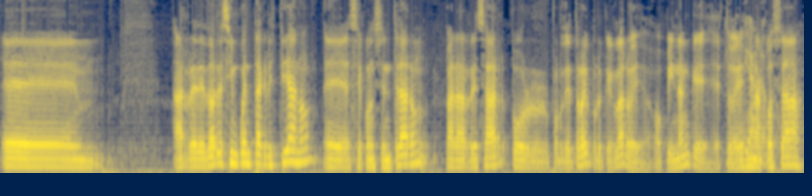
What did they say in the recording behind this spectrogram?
Eh, alrededor de 50 cristianos eh, se concentraron para rezar por, por Detroit porque claro eh, opinan que esto es una cosa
